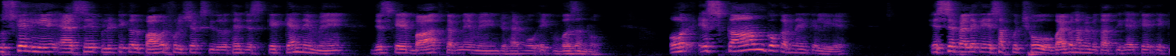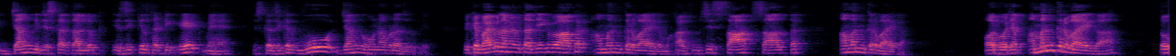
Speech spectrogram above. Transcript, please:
उसके लिए ऐसे पॉलिटिकल पावरफुल शख्स की ज़रूरत है जिसके कहने में, जिसके बात करने में जो है वो एक वज़न हो। और इस काम को करने के लिए, इससे पहले कि ये सब कुछ हो, बाइबल हमें बताती है कि एक जंग जिसका ताल्लुक इजिकल 38 में है, इसका ज़िक्र, वो जंग होना बड़ा ज़रूरी है। क्योंकि बाइबल हमें बताती है कि वो आकर अमन करवाएगा, मुखालफ मसीह सात साल तक अमन करवाएगा। और वो जब अमन करवाएगा तो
